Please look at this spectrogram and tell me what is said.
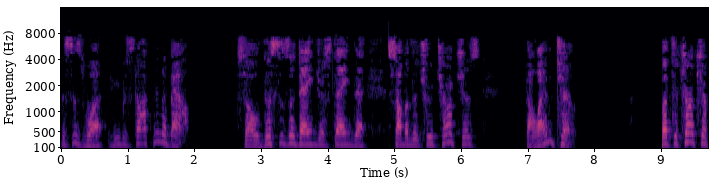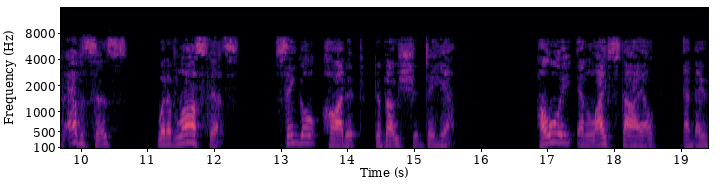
This is what he was talking about. So this is a dangerous thing that some of the true churches fell into. But the church of Ephesus would have lost this single-hearted devotion to him. Holy in lifestyle, and they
